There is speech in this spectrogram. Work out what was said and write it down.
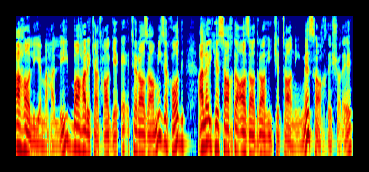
اهالی محلی با حرکتهای اعتراضآمیز خود علیه ساخت آزادراهی که تا نیمه ساخته شده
